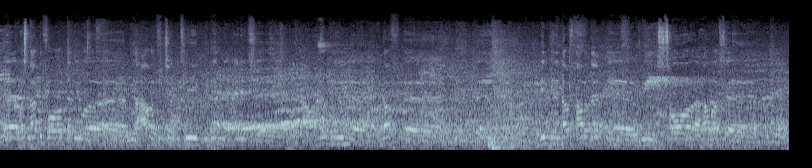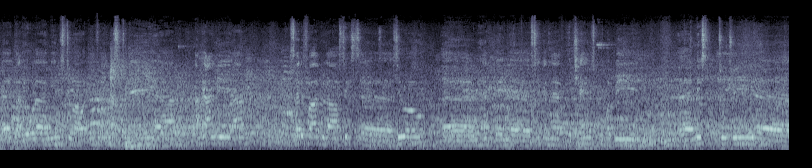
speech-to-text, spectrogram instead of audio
Uh, was not the fault that we were uh, we are out of Champions League. We didn't manage uh, our home game uh, enough. Uh, uh, we didn't get enough out of that. We saw how much uh, Guardiola means to our defense today. I mean, I am satisfied with our 6-0. Uh, we had in the second half the chance, but we uh, missed two, three uh,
